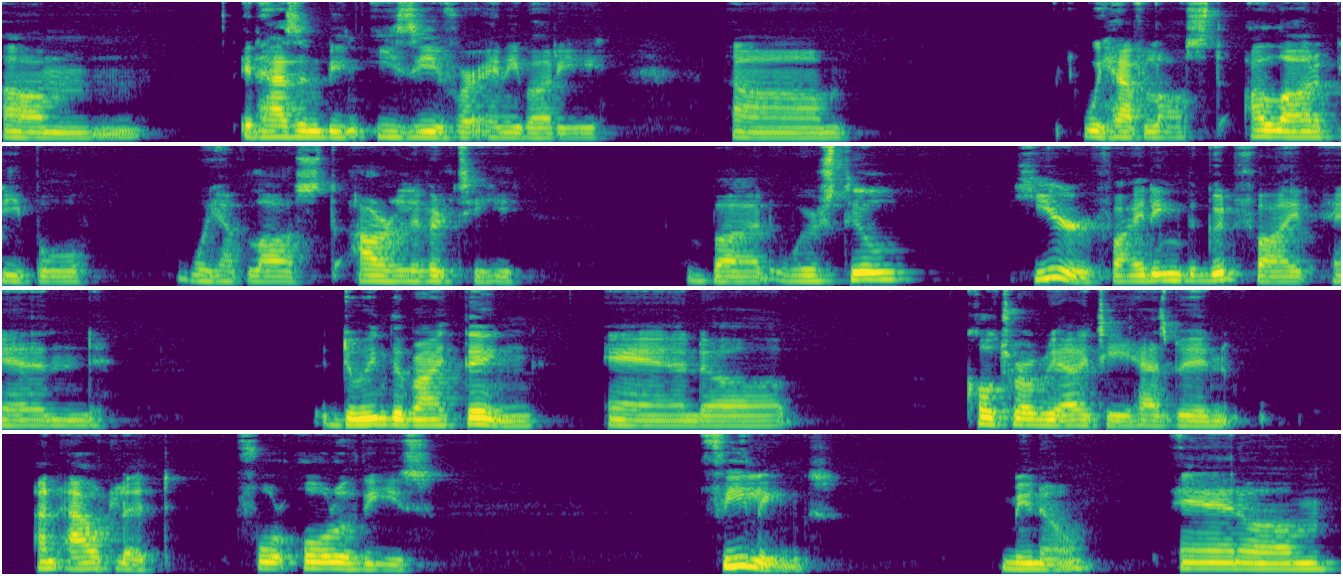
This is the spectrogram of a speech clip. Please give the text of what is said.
Um, it hasn't been easy for anybody. Um, we have lost a lot of people. We have lost our liberty, but we're still here fighting the good fight and doing the right thing. And uh, cultural reality has been an outlet for all of these feelings, you know. And um,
